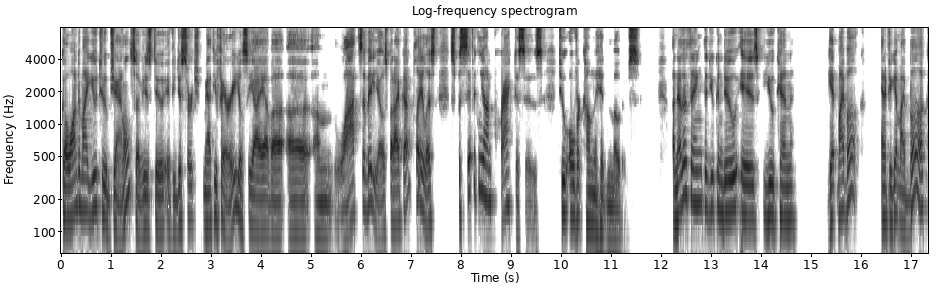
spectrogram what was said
go onto my YouTube channel. So if you just do, if you just search Matthew Ferry, you'll see I have a, a um, lots of videos, but I've got a playlist specifically on practices to overcome the hidden motives. Another thing that you can do is you can get my book. And if you get my book,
